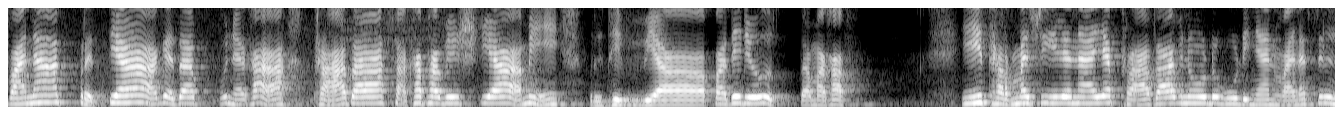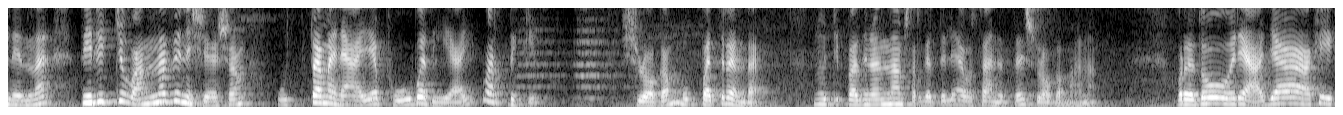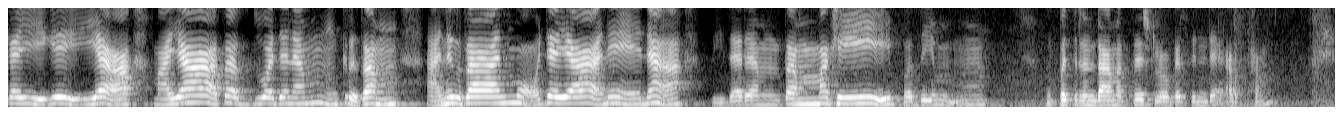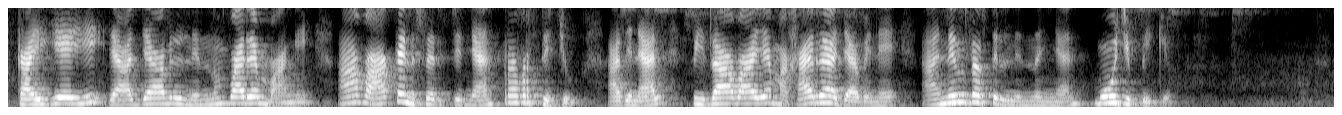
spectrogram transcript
വനാത് പ്രത്യാഗത പുനഃ ഭ്രാതാ സഹ ഭവിഷ്യാമി പൃഥിവ്യാപതിരുത്തമ. ഈ ധർമ്മശീലനായ ഭ്രാതാവിനോടുകൂടി ഞാൻ വനത്തിൽ നിന്ന് തിരിച്ചു വന്നതിന് ശേഷം ഉത്തമനായ ഭൂപതിയായി വർദ്ധിക്കും ശ്ലോകം മുപ്പത്തിരണ്ട്. നൂറ്റി പതിനൊന്നാം സർഗത്തിലെ അവസാനത്തെ ശ്ലോകമാണ്. വ്രതോ രാജാഹി മയാ തദ്വചനം കൃതം. അനുതാൻ മോചയാനേന പിതരം തം മഹീപതിം. മുപ്പത്തിരണ്ടാമത്തെ ശ്ലോകത്തിന്റെ അർത്ഥം കൈകേയി രാജാവിൽ നിന്നും വരം വാങ്ങി. ആ വാക്കനുസരിച്ച് ഞാൻ പ്രവർത്തിച്ചു. അതിനാൽ പിതാവായ മഹാരാജാവിനെ അനിർത്തത്തിൽ നിന്നും ഞാൻ മോചിപ്പിക്കും.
